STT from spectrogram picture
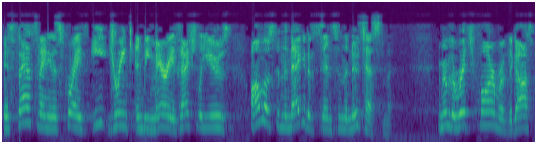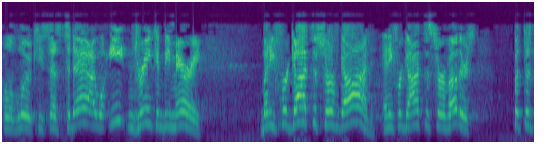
It's fascinating, this phrase, eat, drink, and be merry, is actually used almost in the negative sense in the New Testament. Remember the rich farmer of the Gospel of Luke? He says, Today I will eat and drink and be merry. But he forgot to serve God, and he forgot to serve others. But the,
